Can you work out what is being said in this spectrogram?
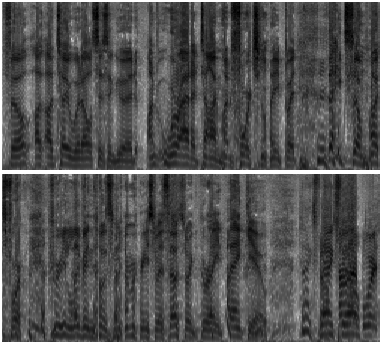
Phil, I'll, I'll tell you what else isn't good. Un- We're out of time, unfortunately, but thanks so much for reliving those memories with us. Those were great. Thank you. Thanks, Phil. Thanks, All Phil. right, boys.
